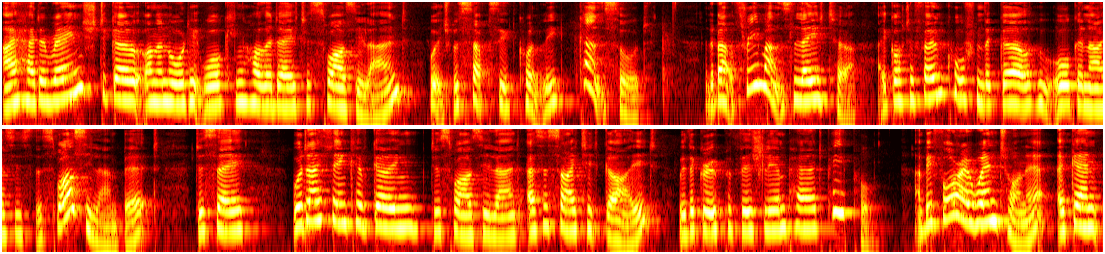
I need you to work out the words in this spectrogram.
I had arranged to go on a Nordic walking holiday to Swaziland, which was subsequently cancelled. And about three months later, I got a phone call from the girl who organises the Swaziland bit to say, Would I think of going to Swaziland as a sighted guide with a group of visually impaired people? And before I went on it, again,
